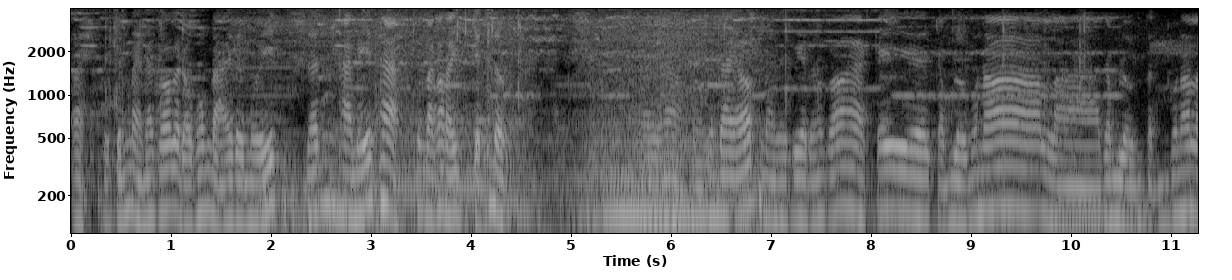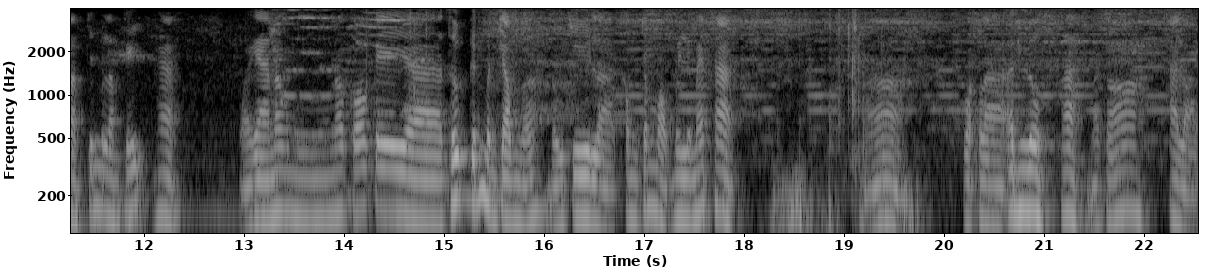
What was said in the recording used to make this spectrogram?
Ờ, đây, cái kính này nó có cái độ phóng đại từ 10x đến 20x ha. Chúng ta có thể chỉnh được. Đây ha cái diode này, này kia nó có cái trọng lượng của nó là trọng lượng tịnh của nó là 95 kg ha. Ngoài ra nó nó có cái à, thước kính bên trong nữa độ chia là 0.1 mm ha. Đó. hoặc là in luôn ha nó có hai loại.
